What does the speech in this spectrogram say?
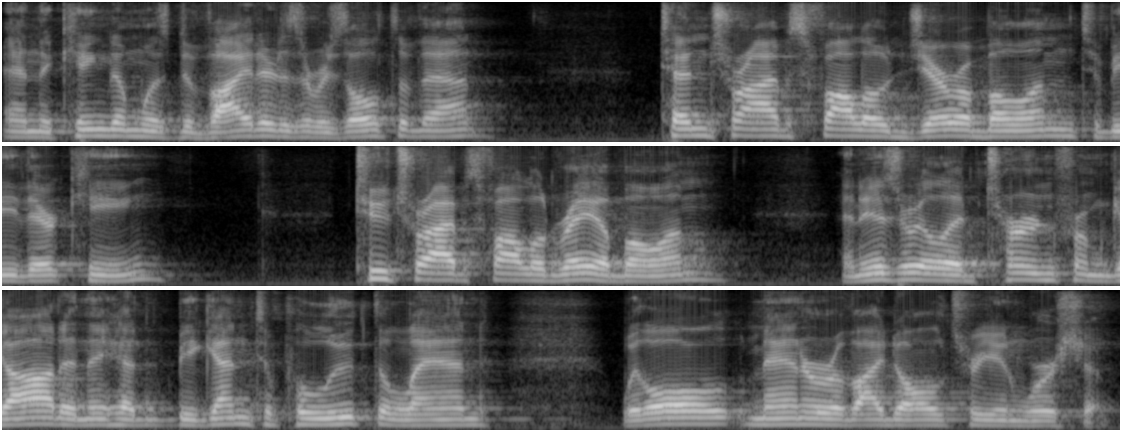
and the kingdom was divided as a result of that. Ten tribes followed Jeroboam to be their king, two tribes followed Rehoboam, and Israel had turned from God and they had begun to pollute the land with all manner of idolatry and worship.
